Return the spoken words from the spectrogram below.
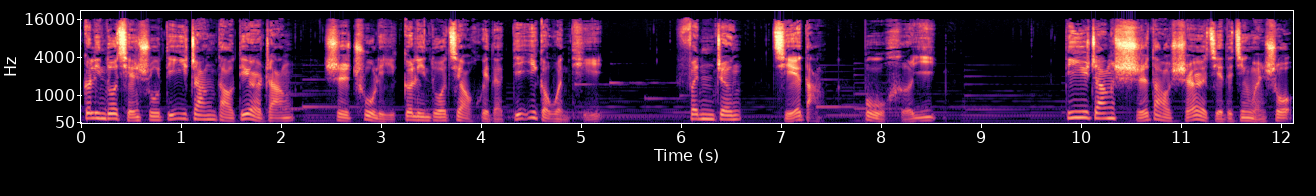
哥林多前书第一章到第二章是处理哥林多教会的第一个问题：纷争、结党、不合一。第一章十到十二节的经文说：“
